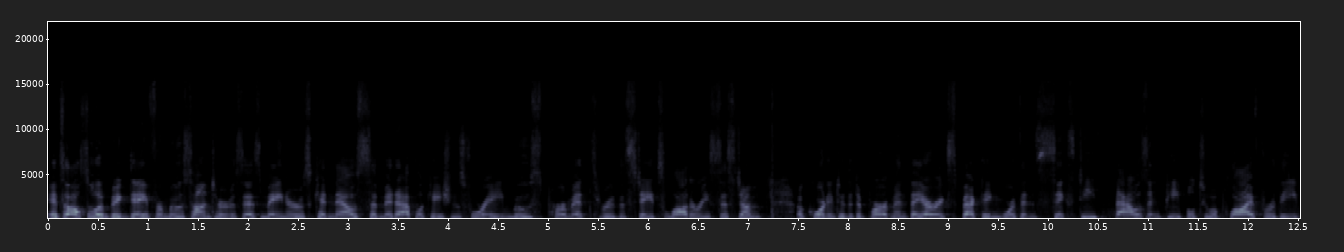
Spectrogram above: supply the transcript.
It's also a big day for moose hunters, as Mainers can now submit applications for a moose permit through the state's lottery system. According to the department, they are expecting more than 60,000 people to apply for the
